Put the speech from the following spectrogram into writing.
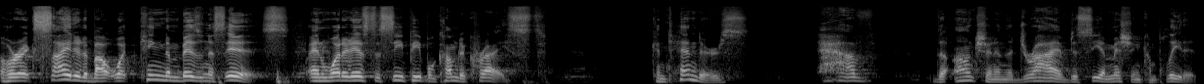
who are excited about what kingdom business is and what it is to see people come to Christ. Contenders have the unction and the drive to see a mission completed.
